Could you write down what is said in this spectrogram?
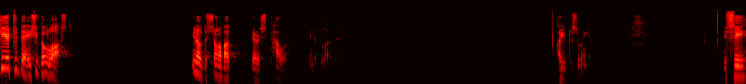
here today should go lost. You know the song about there is power in the blood. Are you pursuing it? You see,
